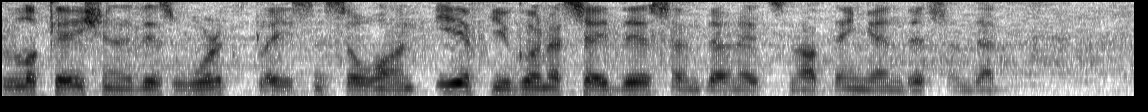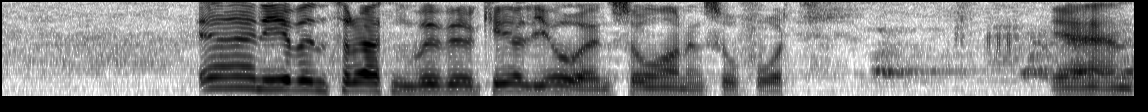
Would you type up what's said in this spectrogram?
location, at this workplace and so on. If you're gonna say this and then it's nothing and this and that. And even threatened, we will kill you and so on and so forth. And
